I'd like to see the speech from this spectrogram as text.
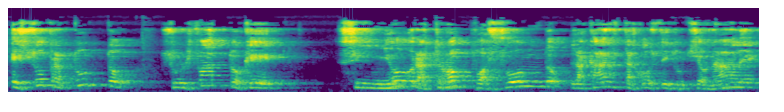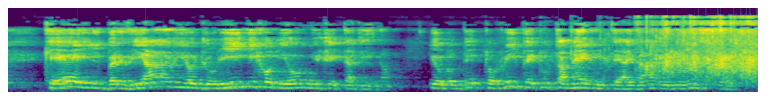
e soprattutto sul fatto che si ignora troppo a fondo la Carta Costituzionale che è il breviario giuridico di ogni cittadino. Io l'ho detto ripetutamente ai vari ministri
